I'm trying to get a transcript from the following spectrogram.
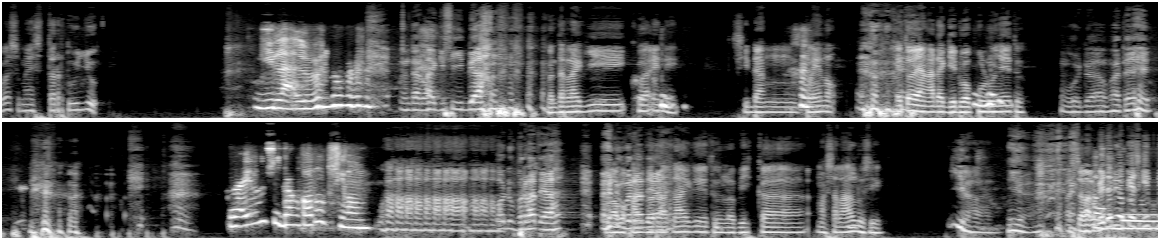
Gua semester 7. Gila lu. Bentar lagi sidang. Bentar lagi gua ini sidang pleno. itu yang ada G20-nya itu. Bodoh amat eh. Kirain sidang korupsi om. Wah. Waduh berat ya. Gak bakal berat ya. berat lagi itu, lebih ke masa lalu sih. Iya. Iya. Masa lalu jadi oke skip.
